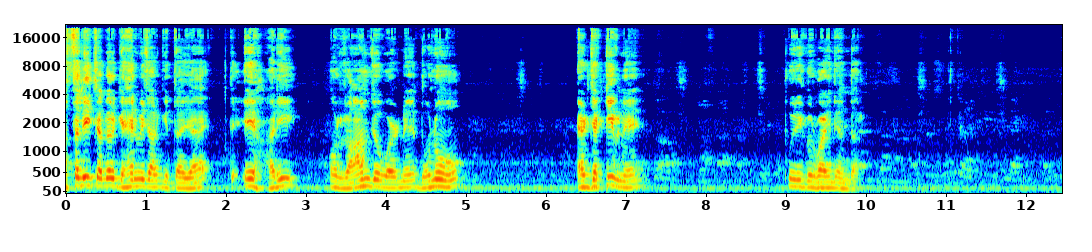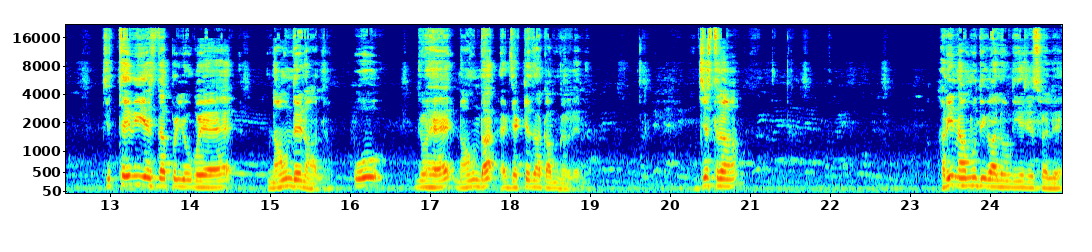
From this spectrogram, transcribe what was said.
ਅਸਲੀ ਚ ਅਗਰ ਗਹਿਨ ਵਿਚਾਰ ਕੀਤਾ ਜਾਏ, ਤੇ ਇਹ ਹਰੀ ਔਰ ਰਾਮ ਜੋ ਵਰਡ ਨੇ, ਦੋਨੋਂ ਐਡਜੈਕਟਿਵ ਨੇ ਪੂਰੀ ਗੁਰਬਾਣੀ ਦੇ ਅੰਦਰ। ਜਿੱਥੇ ਵੀ ਇਸ ਦਾ ਪ੍ਰਯੋਗ ਹੋਇਆ ਹੈ ਨਾਉਨ ਦੇ ਨਾਲ, ਉਹ ਜੋ ਹੈ ਨਾਉਨ ਦਾ ਐਡਜੈਕਟਿਵ ਦਾ ਕੰਮ ਕਰਦੇ ਨੇ। ਜਿਸ ਤਰ੍ਹਾਂ ਹਰੀ ਨਾਮੂ ਦੀ ਗੱਲ ਹੁੰਦੀ ਹੈ ਜਿਸ ਵੇਲੇ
